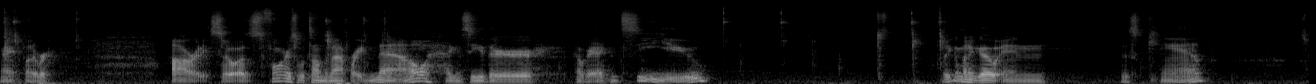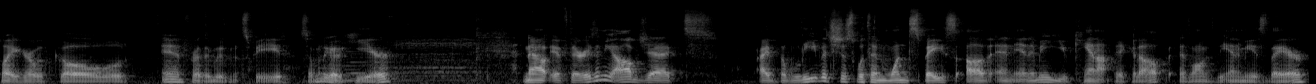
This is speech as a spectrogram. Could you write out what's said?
Alright, whatever. Alrighty, so as far as what's on the map right now, I can see there... Okay, I can see you. I think I'm going to go in this camp. That's why you're here with gold and further movement speed. So I'm going to go here. Now, if there is any object, I believe it's just within one space of an enemy, you cannot pick it up as long as the enemy is there.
